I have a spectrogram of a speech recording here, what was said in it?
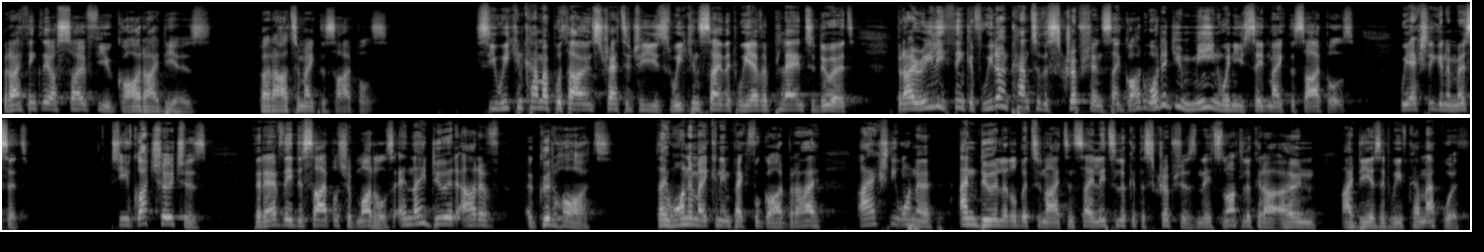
but I think there are so few God ideas about how to make disciples. See, we can come up with our own strategies, we can say that we have a plan to do it, but I really think if we don't come to the scripture and say, God, what did you mean when you said make disciples? We're actually going to miss it. So you've got churches that have their discipleship models, and they do it out of a good heart. They want to make an impact for God, but I, I actually want to undo a little bit tonight and say, let's look at the scriptures and let's not look at our own ideas that we've come up with.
